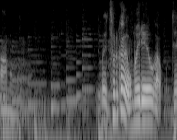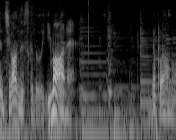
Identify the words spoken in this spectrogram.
あのー、それから思い入れようが全然違うんですけど、今はね、やっぱあの、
